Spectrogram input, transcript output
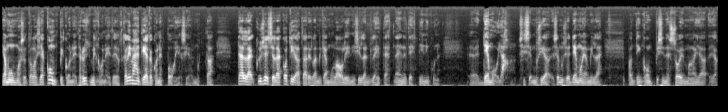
ja muun muassa tällaisia komppikoneita, rytmikoneita, jotka oli vähän tietokonepohjaisia, mutta tällä kyseisellä kotiatarilla, mikä mulla oli, niin sillä nyt lähinnä tehtiin niin kuin demoja, siis semmoisia demoja, millä pantiin komppi sinne soimaan ja, ja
